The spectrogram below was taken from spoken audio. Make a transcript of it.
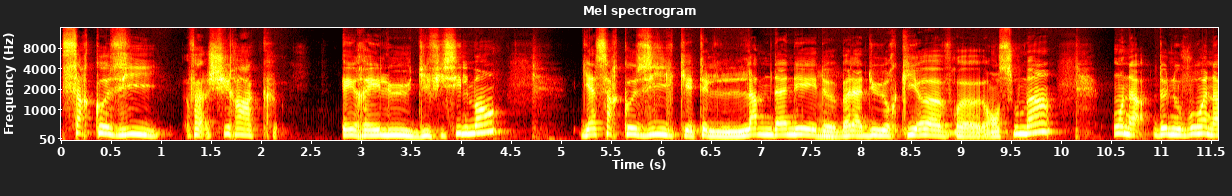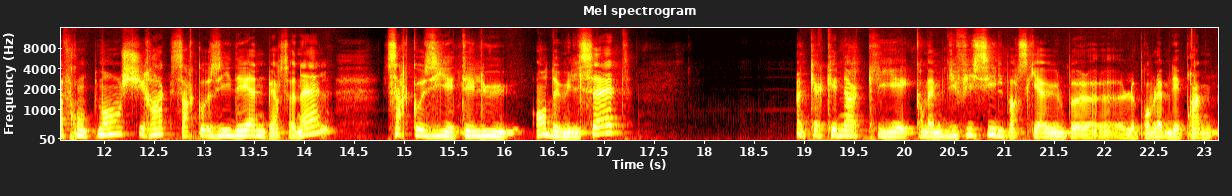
Sarkozy, enfin Chirac est réélu difficilement. Il y a Sarkozy qui était l'âme d'année de mhm. Balladur qui œuvre euh, en sous-main. On a de nouveau un affrontement Chirac-Sarkozy des haines personnelles. Sarkozy est élu en 2007 un quinquennat qui est quand même difficile parce qu'il y a eu le, problème des primes.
